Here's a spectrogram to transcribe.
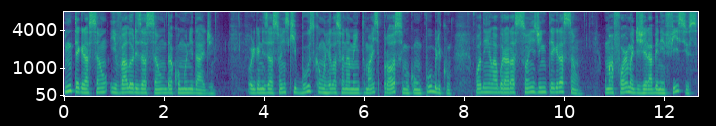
integração e valorização da comunidade. Organizações que buscam um relacionamento mais próximo com o público podem elaborar ações de integração. Uma forma de gerar benefícios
